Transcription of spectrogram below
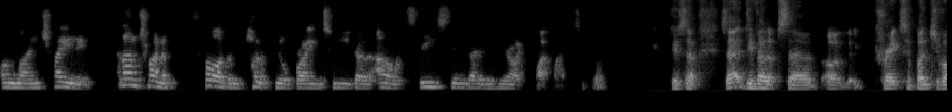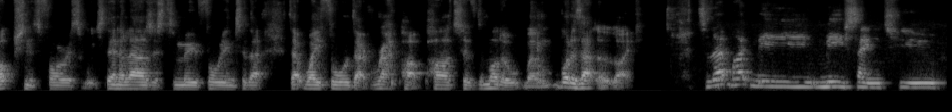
online training? And I'm trying to prod and poke your brain till you go, oh, it's these things over here I quite like to do good stuff. So that develops a, or creates a bunch of options for us, which then allows us to move forward into that that way forward, that wrap up part of the model. Well, what does that look like? So that might be me saying to you,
